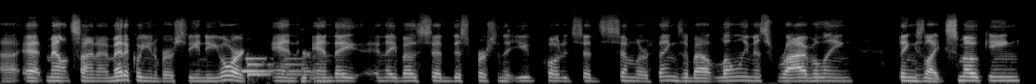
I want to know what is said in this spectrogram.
uh, at Mount Sinai Medical University in New York, and and they and they both said this person that you quoted said similar things about loneliness rivaling things like smoking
